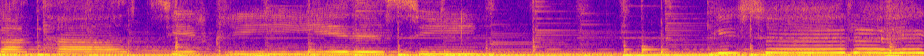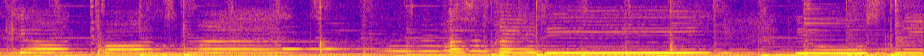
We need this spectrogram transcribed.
կաթած երկրի երեսին Գիշերը եկան պատմեց աստղերի լուսնի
